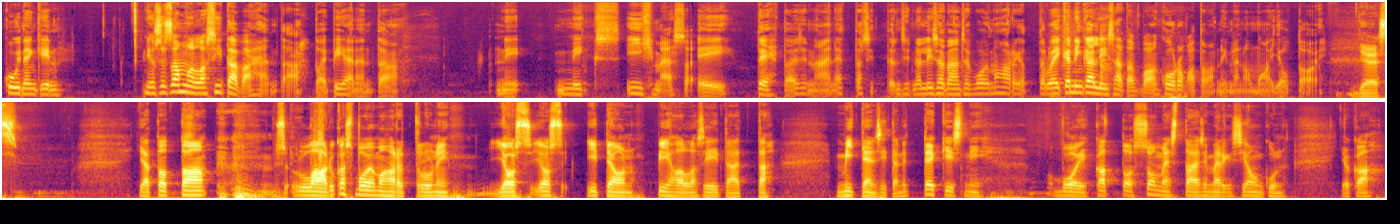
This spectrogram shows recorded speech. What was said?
kuitenkin, jos se samalla sitä vähentää tai pienentää, niin miksi ihmeessä ei tehtäisi näin, että sitten sinne lisätään se voimaharjoittelu, eikä niinkään lisätä, vaan korvataan nimenomaan jotain. Yes. Ja tota, laadukas voimaharjoittelu, niin jos, jos itse on pihalla siitä, että miten sitä nyt tekisi, niin voi katsoa somesta esimerkiksi jonkun, joka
